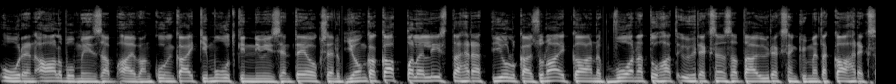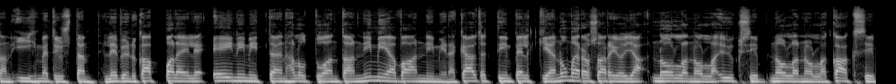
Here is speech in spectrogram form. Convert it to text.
uuden albuminsa aivan kuin kaikki muutkin nimisen teoksen, jonka kappale lista herätti julkaisun aikaan vuonna 1998 ihmetystä. Levyn kappaleille ei nimittäin haluttu antaa nimiä, vaan niminä käytettiin pelkkiä numerosarjoja 001, 002,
